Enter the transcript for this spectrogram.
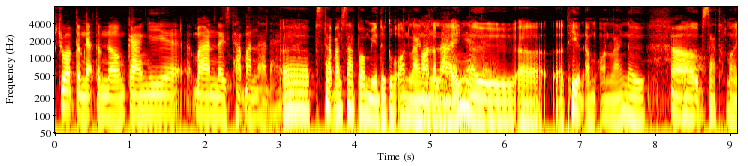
ភ្ជាប់តំណាក់តំណងការងារបាននៅស្ថាប័នណាដែរអឺស្ថាប័នសារព័ត៌មានទូទស្សន៍អនឡាញកន្លែងនៅ TNM អនឡាញនៅនៅផ្សារថ្មី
